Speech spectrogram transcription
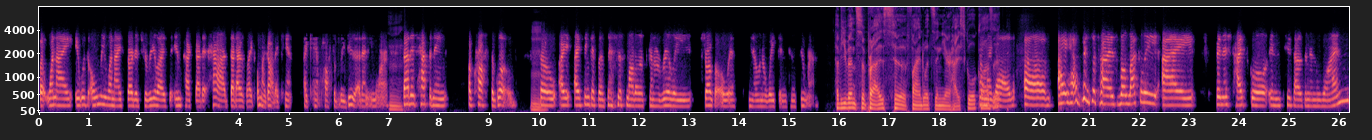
but when i it was only when i started to realize the impact that it had that i was like oh my god i can't i can't possibly do that anymore mm. that is happening across the globe. Mm. So I, I think it's a business model that's going to really struggle with, you know, an awakened consumer. Have you been surprised to find what's in your high school closet? Oh my God. Um, I have been surprised. Well, luckily, I finished high school in 2001.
